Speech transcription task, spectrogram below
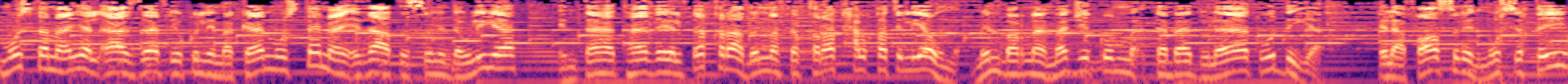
مستمعي الأعزاء في كل مكان مستمع إذاعة الصين الدولية انتهت هذه الفقرة ضمن فقرات حلقة اليوم من برنامجكم تبادلات ودية. إلى فاصل موسيقي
